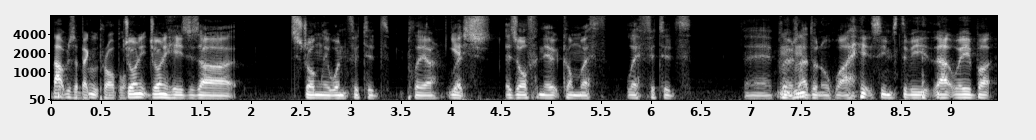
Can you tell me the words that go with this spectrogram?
That was a big problem. Johnny Johnny Hayes is a strongly one-footed player, Yes. which is often the outcome with left-footed uh, players. I don't know why it seems to be that way, but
